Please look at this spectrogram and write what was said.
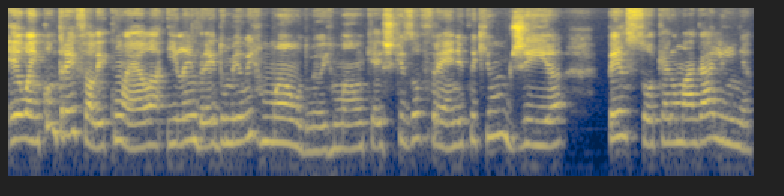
eu a encontrei, falei com ela e lembrei do meu irmão, do meu irmão que é esquizofrênico e que um dia pensou que era uma galinha.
